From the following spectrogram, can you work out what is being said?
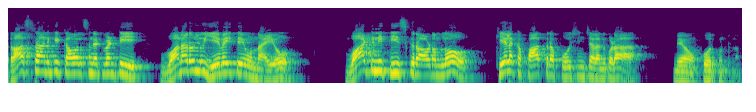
రాష్ట్రానికి కావలసినటువంటి వనరులు ఏవైతే ఉన్నాయో వాటిని తీసుకురావడంలో కీలక పాత్ర పోషించాలని కూడా మేము కోరుకుంటున్నాం.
